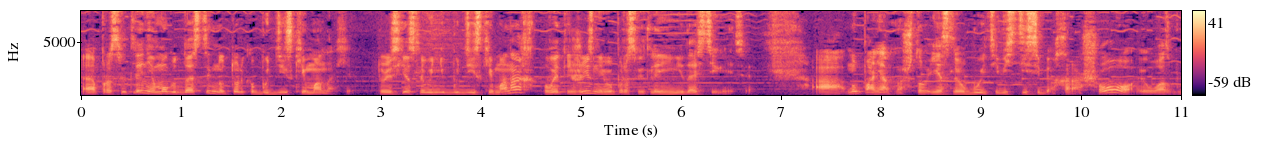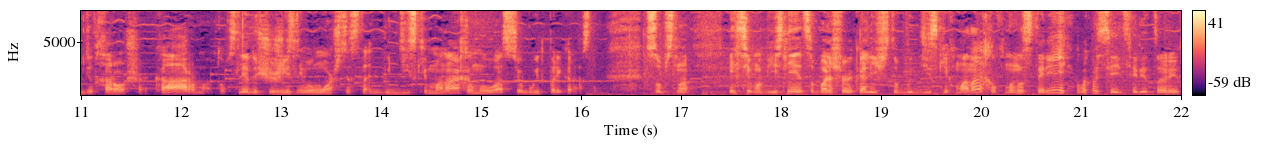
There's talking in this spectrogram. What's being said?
просветления могут достигнуть только буддийские монахи. То есть, если вы не буддийский монах, в этой жизни вы просветления не достигнете. А, ну, понятно, что если вы будете вести себя хорошо, и у вас будет хорошая карма, то в следующей жизни вы можете стать буддийским монахом, и у вас все будет прекрасно. Собственно, этим объясняется большое количество буддийских монахов, монастырей во всей территории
